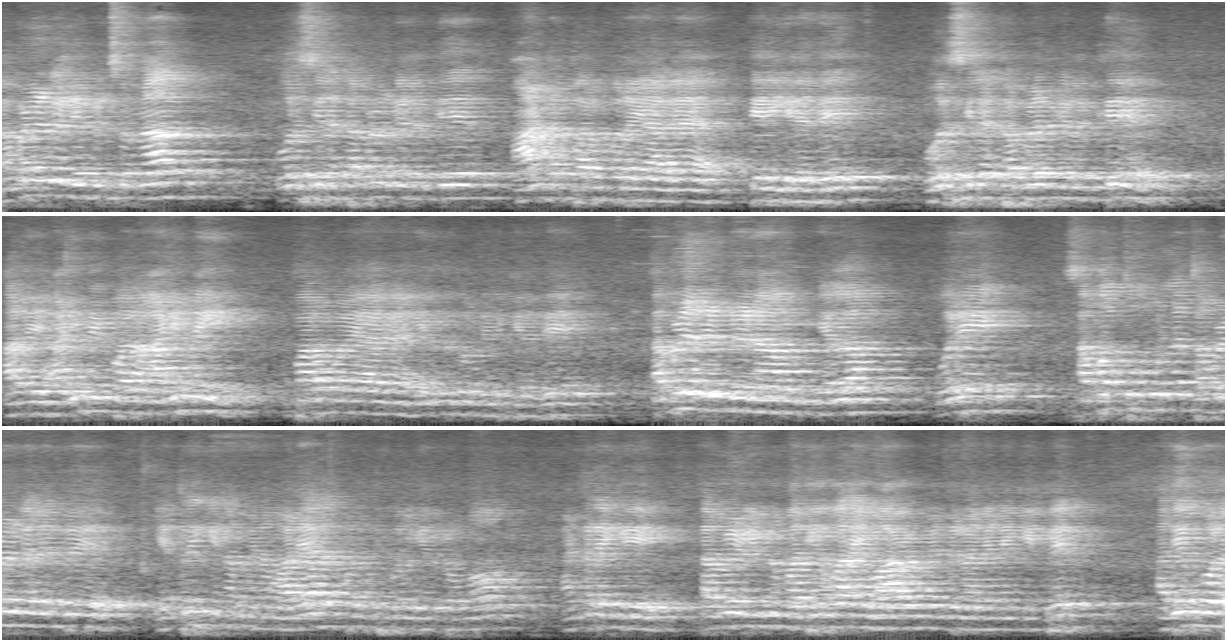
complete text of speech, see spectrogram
தமிழர்கள் என்று சொன்னால் ஒரு சில தமிழர்களுக்கு ஆண்ட பரம்பரையாக தெரிகிறது. ஒரு சில தமிழர்களுக்கு அது அடிமை பர அடிமை பரம்பரையாக இருந்து கொண்டிருக்கிறது. தமிழர் என்று நாம் எல்லாம் ஒரே சமத்துவமுள்ள தமிழர்கள் என்று என்றைக்கு நம்மை நாம் அடையாளப்படுத்திக் கொள்கின்றோமோ அன்றைக்கு தமிழ் இன்னும் அதிகமாக வாழும் என்று நான் நினைக்கின்றேன். அதே போல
